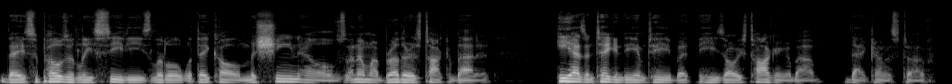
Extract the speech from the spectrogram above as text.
they supposedly see these little what they call machine elves. I know my brother has talked about it. He hasn't taken DMT, but he's always talking about that kind of stuff.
